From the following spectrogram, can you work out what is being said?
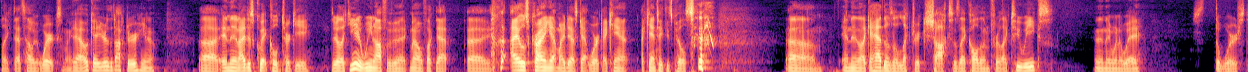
Like, that's how it works. I'm like, yeah, okay. You're the doctor, you know? Uh, and then I just quit cold turkey. They're like, you need to wean off of it. I'm like, no, fuck that. Uh, I was crying at my desk at work. I can't, I can't take these pills. um, and then like I had those electric shocks as I call them for like two weeks and then they went away. Just the worst.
